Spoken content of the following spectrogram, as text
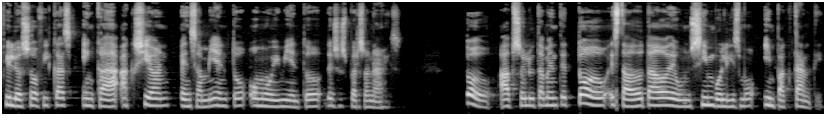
filosóficas en cada acción, pensamiento o movimiento de sus personajes. Todo, absolutamente todo, está dotado de un simbolismo impactante.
